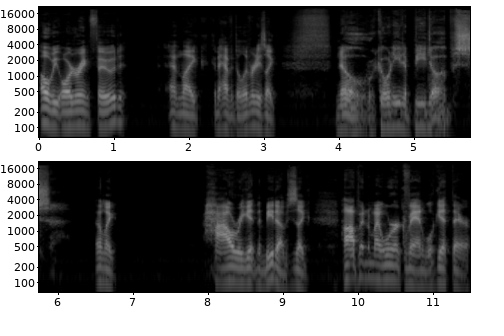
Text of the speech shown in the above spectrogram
"Oh, we ordering food and like gonna have it delivered?" He's like, "No, we're going to eat at B Dubs." I'm like, "How are we getting to B Dubs?" He's like, "Hop into my work van. We'll get there."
